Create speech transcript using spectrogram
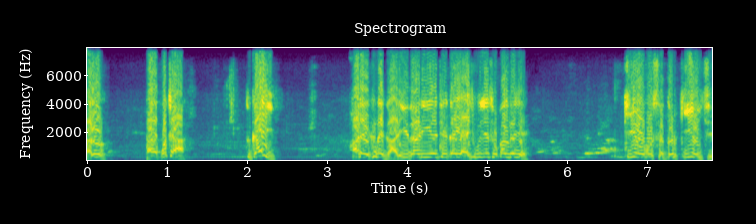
হ্যালো? হ্যাঁ পচা। তুই কাই? আরে, এখানে গাড়ি দাঁড়িয়ে আছে কাই? আসবি যে সকাল থেকে? কি অবস্থা? তোর কি হয়েছে?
